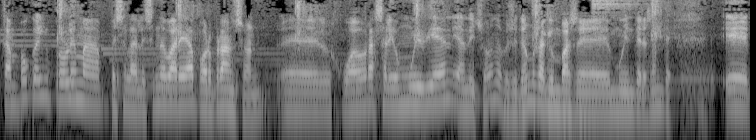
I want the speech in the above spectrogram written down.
tampoco hay problema, pese a la lesión de Barea, por Branson. El jugador ha salido muy bien y han dicho, bueno, pues si tenemos aquí un base muy interesante. Eh,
